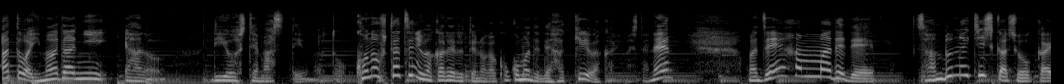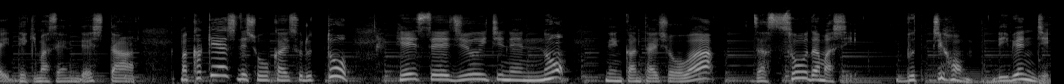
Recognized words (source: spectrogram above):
あとはいまだにあの利用してますっていうのとこの2つに分かれるっていうのがここまでではっきり分かりましたね。まあ、前半までで3分の1しか紹介できませんでした。まあ、駆け足で紹介すると平成11年の年間大賞は雑草魂ブッチホンリベンジ。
